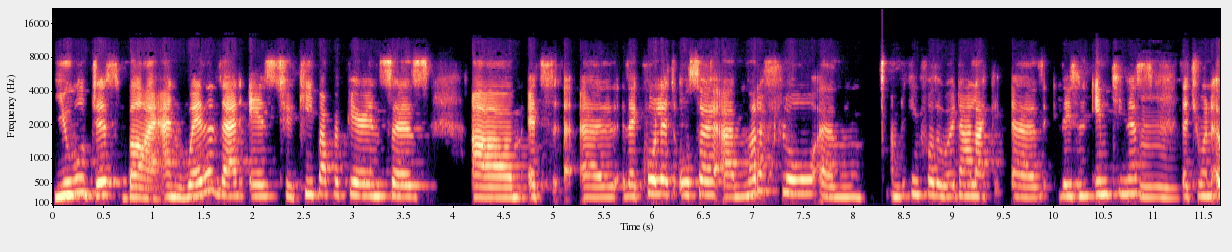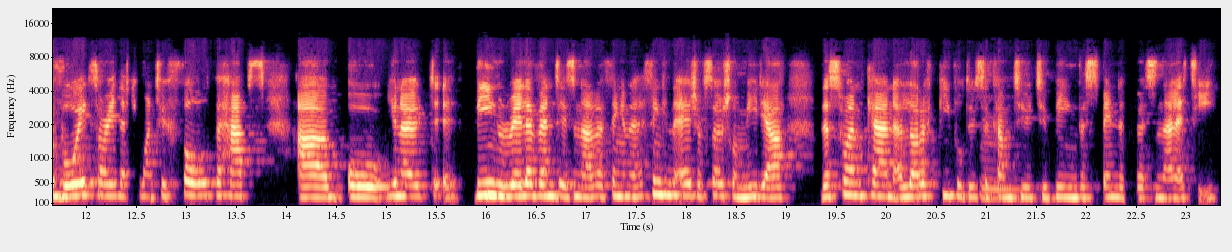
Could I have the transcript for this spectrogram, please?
You will just buy. And whether that is to keep up appearances, um, it's uh, they call it also um, not a flaw. Um, I'm looking for the word now. Like uh, there's an emptiness mm. that you want to avoid. Sorry, that you want to fill, perhaps, um, or you know, t- being relevant is another thing. And I think in the age of social media, this one can a lot of people do succumb mm. to to being the spender personality.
